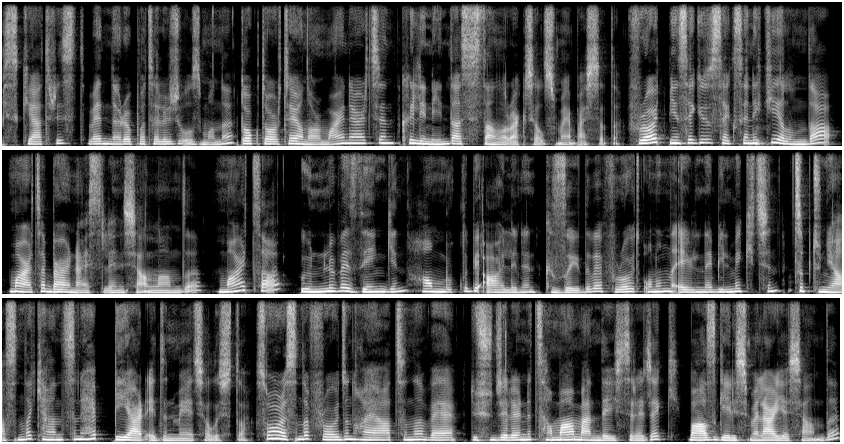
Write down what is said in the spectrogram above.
psikiyatrist ve nöropatoloji uzmanı Dr. Theodor Meinert'in kliniğinde asistan olarak çalışmaya başladı. Freud 1882 yılında Martha Bernays ile nişanlandı. Martha ünlü ve zengin Hamburglu bir ailenin kızıydı ve Freud onunla evlenebilmek için tıp dünyasında kendisini hep bir yer edinmeye çalıştı. Sonrasında Freud'un hayatını ve düşüncelerini tamamen değiştirecek bazı gelişmeler yaşandı.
